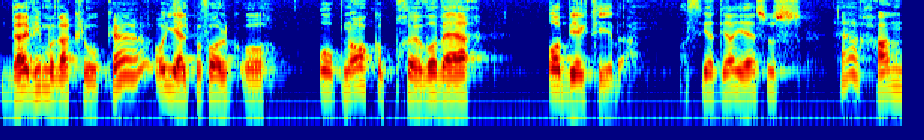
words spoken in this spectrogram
der vi må være kloke og hjelpe folk å åpne opp og prøve å være objektive. Og si at ja, Jesus her, han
